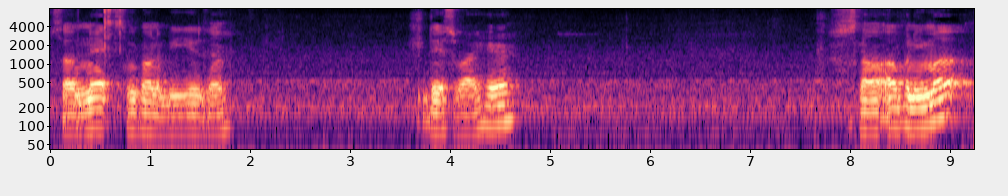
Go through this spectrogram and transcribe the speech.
So next we're gonna be using this right here. Just gonna open him up.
